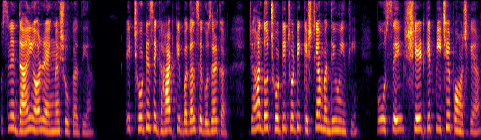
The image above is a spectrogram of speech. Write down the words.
उसने दाई और रेंगना शुरू कर दिया। एक छोटे से घाट के बगल से गुजरकर जहाँ दो छोटी छोटी किश्तियाँ बंधी हुई थीं, वो उससे शेड के पीछे पहुँच गया,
